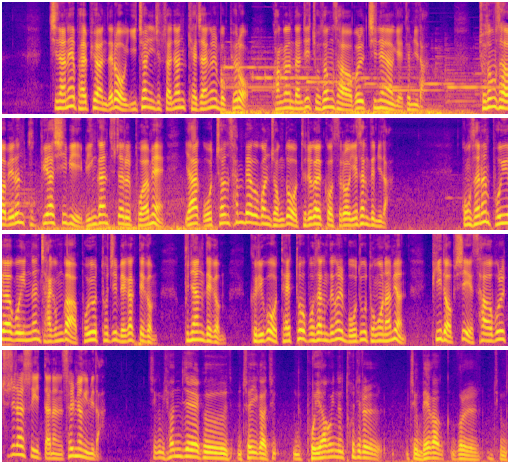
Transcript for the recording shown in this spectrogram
지난해 발표한 대로 2024년 개장을 목표로 관광단지 조성 사업을 진행하게 됩니다. 조성 사업에는 국비와 시비, 민간 투자를 포함해 약 5,300억 원 정도 들어갈 것으로 예상됩니다. 공사는 보유하고 있는 자금과 보유 토지 매각 대금, 분양 대금, 그리고 대토 보상 등을 모두 동원하면 빚 없이 사업을 추진할 수 있다는 설명입니다. 지금 현재 그 저희가 보유하고 있는 토지를 지금 매각을 지금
